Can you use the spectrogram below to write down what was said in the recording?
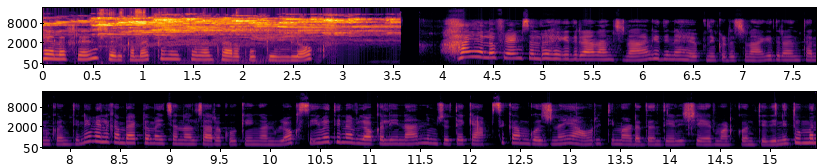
Hello friends welcome back to my channel ಚಾರ cooking blogs hi hello friends ಎಲ್ಲರೂ ಹೇಗಿದ್ದೀರಾ? ನಾನು ಚೆನ್ನಾಗಿದ್ದೀನಿ. ಹೇಪ್ ನೀವು ಕೂಡ ಚೆನ್ನಾಗಿದ್ದೀರಾ ಅಂತ ಅನ್ಕೊತೀನಿ. Welcome back to my channel Saru cooking and blogs ಇವತ್ತಿನ ವ್ಲಾಗಲ್ಲಿ ನಾನು ನಿಮ್ಮ ಜೊತೆ ಕ್ಯಾಪ್ಸಿಕಮ್ ಗೊಜ್ಜನ್ನ ಯಾವ ರೀತಿ ಮಾಡೋದಂತೇಳಿ ಶೇರ್ ಮಾಡ್ಕೊತಿದ್ದೀನಿ. ತುಂಬಾ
